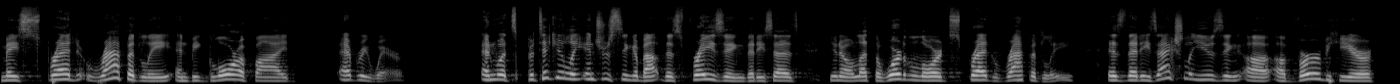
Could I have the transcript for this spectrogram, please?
may spread rapidly and be glorified everywhere. And what's particularly interesting about this phrasing that he says, you know, let the word of the Lord spread rapidly, is that he's actually using a, a verb here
